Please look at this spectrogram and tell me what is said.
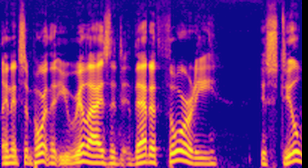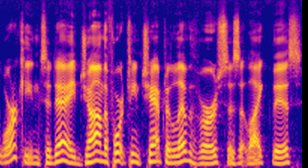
And it's important that you realize that that authority is still working today. John, the 14th chapter, 11th verse says it like this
